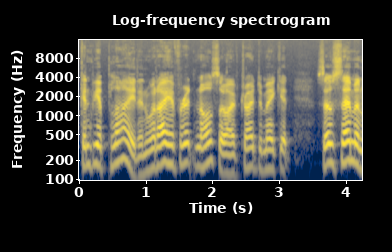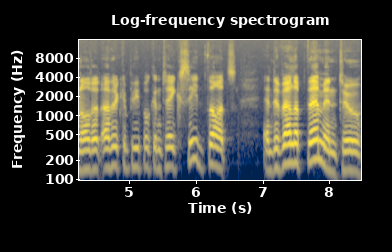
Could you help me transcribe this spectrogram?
can be applied. And what I have written also, I've tried to make it so seminal that other people can take seed thoughts and develop them into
